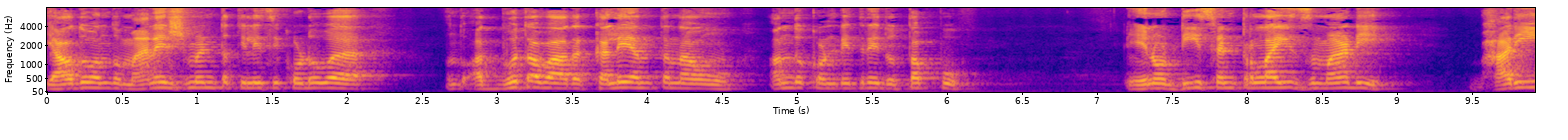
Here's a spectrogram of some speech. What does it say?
ಯಾವುದೋ ಒಂದು ಮ್ಯಾನೇಜ್ಮೆಂಟ್ ತಿಳಿಸಿಕೊಡುವ ಒಂದು ಅದ್ಭುತವಾದ ಕಲೆ ಅಂತ ನಾವು ಅಂದುಕೊಂಡಿದ್ರೆ ಇದು ತಪ್ಪು. ಏನೋ ಡಿಸೆಂಟ್ರಲೈಸ್ ಮಾಡಿ ಭಾರೀ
